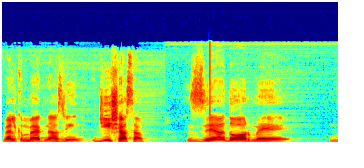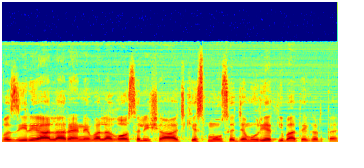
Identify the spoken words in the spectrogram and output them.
ویلکم بیک ناظرین جی شاہ صاحب، ضیاء دور میں وزیر اعلیٰ رہنے والا غوث علی شاہ آج کس منہ سے جمہوریت کی باتیں کرتا ہے؟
